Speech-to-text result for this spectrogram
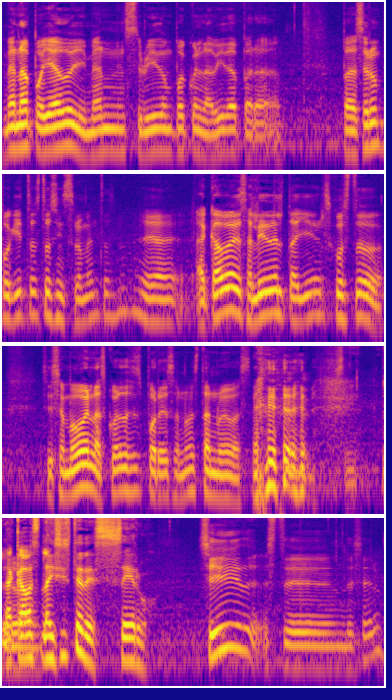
me han apoyado y me han instruido un poco en la vida para, para hacer un poquito estos instrumentos. ¿no? Eh, acabo de salir del taller, justo si se mueven las cuerdas es por eso, ¿no? Están nuevas. sí. la, acabas, la hiciste de cero. Sí, este, de cero.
